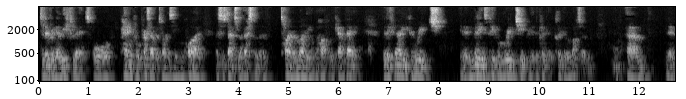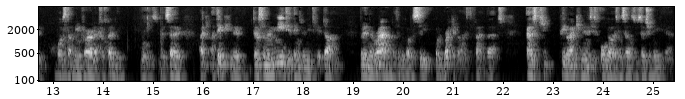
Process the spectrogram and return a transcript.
delivering a leaflet or paying for press advertising required a substantial investment of time and money on behalf of the campaign, but if now you can reach you know millions of people really cheaply at the click, click of a button, um, you know, what does that mean for our electoral spending rules? So I, I, think you know there are some immediate things we need to get done, but in the round, I think we've got to see, got to recognise the fact that as people and communities organise themselves through social media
